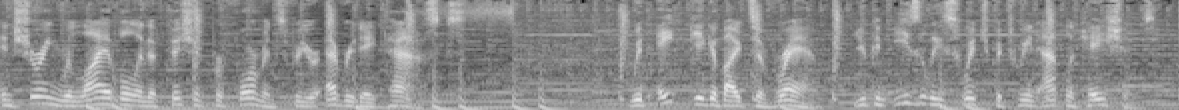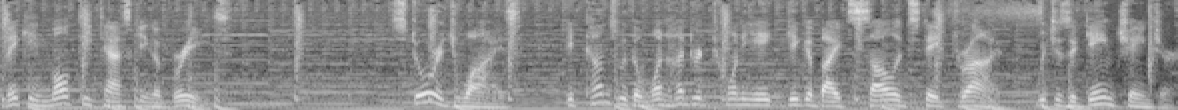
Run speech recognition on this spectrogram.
ensuring reliable and efficient performance for your everyday tasks. With 8GB of RAM, you can easily switch between applications, making multitasking a breeze. Storage-wise, it comes with a 128GB solid-state drive, which is a game-changer.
